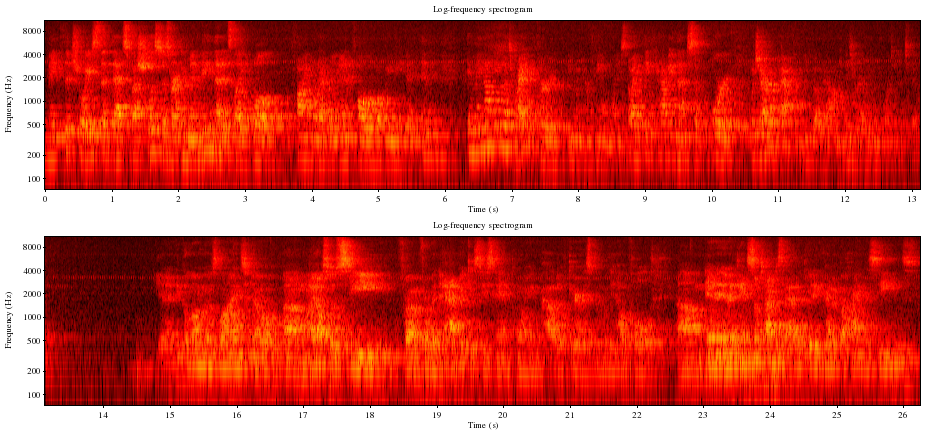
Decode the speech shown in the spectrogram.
make the choice that that specialist is recommending, that it's like, well, fine, whatever, you didn't follow what we needed. And it may not be what's right for you and your family. So I think having that support, whichever path you go down, is really. Yeah, I think along those lines, you know, um, I also see from, from an advocacy standpoint, palliative care has been really helpful. Um, and, and again, sometimes it's advocating kind of behind the scenes.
